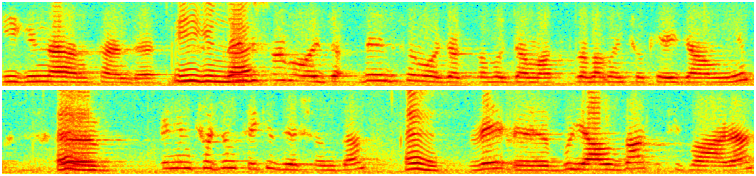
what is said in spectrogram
İyi günler hanımefendi. İyi günler. Benim bir sorum olacak, benim bir sorum olacaktı hocama. Kusura bakmayın çok heyecanlıyım. Evet. Ee, benim çocuğum 8 yaşında Evet. ve e, bu yazdan itibaren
